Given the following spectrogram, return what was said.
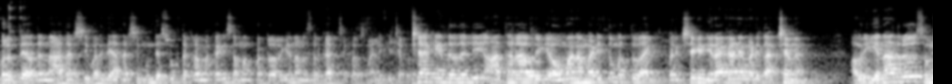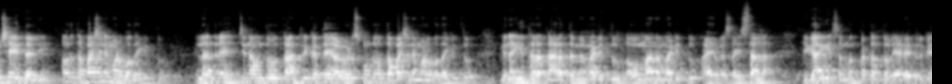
ಬರುತ್ತೆ ಅದನ್ನು ಆಧರಿಸಿ ವರದಿ ಆಧರಿಸಿ ಮುಂದೆ ಸೂಕ್ತ ಕ್ರಮಕ್ಕಾಗಿ ಸಂಬಂಧಪಟ್ಟವರಿಗೆ ನಾನು ಸರ್ಕಾರಕ್ಕೆ ಶಿಫಾರಸು ಮಾಡಲಿಕ್ಕೆ ಇಚ್ಛೆ ಪರೀಕ್ಷಾ ಕೇಂದ್ರದಲ್ಲಿ ಆ ಥರ ಅವರಿಗೆ ಅವಮಾನ ಮಾಡಿದ್ದು ಮತ್ತು ಪರೀಕ್ಷೆಗೆ ನಿರಾಕರಣೆ ಮಾಡಿದ್ದು ಅಕ್ಷಮ್ಯ. ಅವ್ರಿಗೆ ಏನಾದರೂ ಸಂಶಯ ಇದ್ದಲ್ಲಿ ಅವರು ತಪಾಸಣೆ ಮಾಡ್ಬೋದಾಗಿತ್ತು. ಇಲ್ಲಾಂದ್ರೆ ಹೆಚ್ಚಿನ ಒಂದು ತಾಂತ್ರಿಕತೆ ಅಳವಡಿಸ್ಕೊಂಡು ಅವ್ರು ತಪಾಸಣೆ ಮಾಡಬಹುದಾಗಿತ್ತು ವಿನ ಈ ತರ ತಾರತಮ್ಯ ಮಾಡಿದ್ದು, ಅವಮಾನ ಮಾಡಿದ್ದು, ಆಯೋಗ ಸಹಿಸಲ್ಲ. ಹೀಗಾಗಿ ಸಂಬಂಧಪಟ್ಟಂತವ್ರು ಯಾರ್ಯಾದ್ರ ಕೈ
